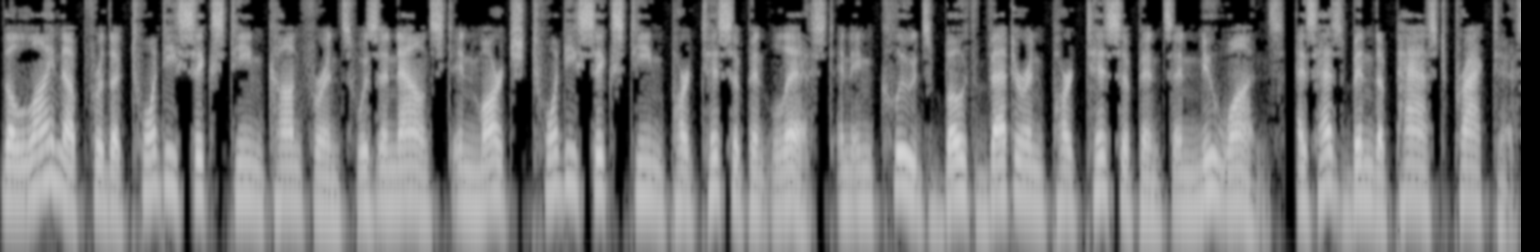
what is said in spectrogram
The lineup for the 2016 conference was announced in March 2016 participant list and includes both veteran participants and new ones, as has been the past practice.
